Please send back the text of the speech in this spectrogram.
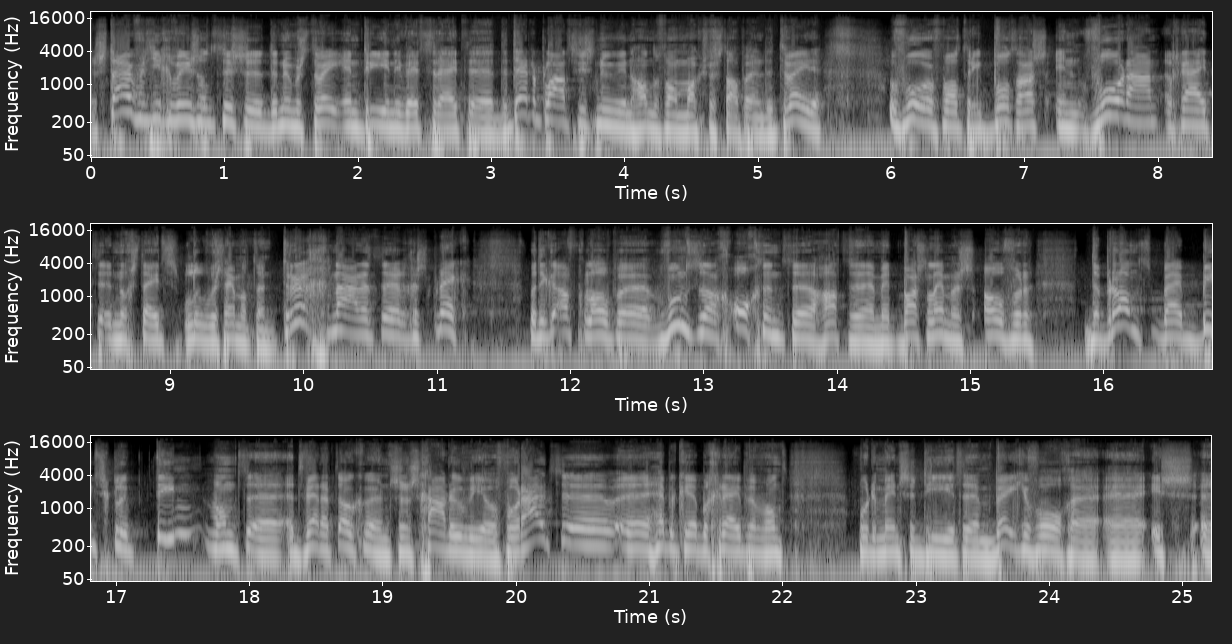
stuivertje gewisseld tussen de nummers 2 en 3 in de wedstrijd. Eh, de derde plaats is nu in handen van Max Verstappen. En de tweede voor Valtteri Bottas. En vooraan rijdt nog steeds Lewis Hamilton terug naar het gesprek... wat ik afgelopen woensdagochtend had met Bas Lemmers... over de brand bij Beach Club 10. Want het werpt ook zijn schaduw weer vooruit, heb ik begrepen. Want voor de mensen die het een beetje volgen... eh, is eh,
